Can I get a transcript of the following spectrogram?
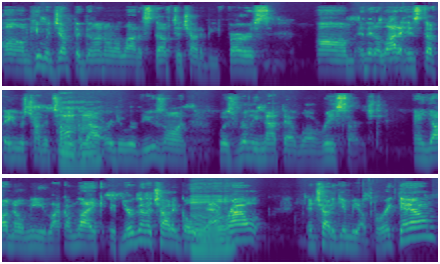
Um, he would jump the gun on a lot of stuff to try to be first. Um, and then a lot of his stuff that he was trying to talk Mhm. about or do reviews on was really not that well researched. And y'all know me, like I'm like, if you're gonna try to go that Mhm. route and try to give me a breakdown,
